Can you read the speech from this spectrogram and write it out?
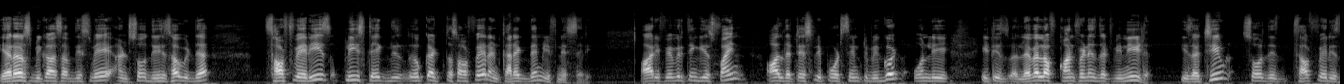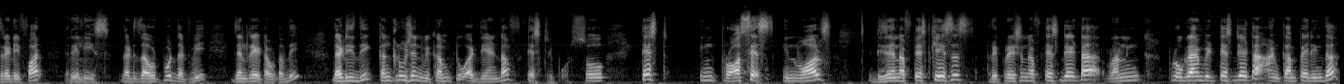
errors because of this way and so this is how it the software is, please take the look at the software and correct them if necessary. Or if everything is fine, all the test reports seem to be good, only it is a level of confidence that we need is achieved. So, the software is ready for release. That is the output that we generate out of the, that is the conclusion we come to at the end of test reports. So, testing process involves design of test cases, preparation of test data, running program with test data and comparing the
